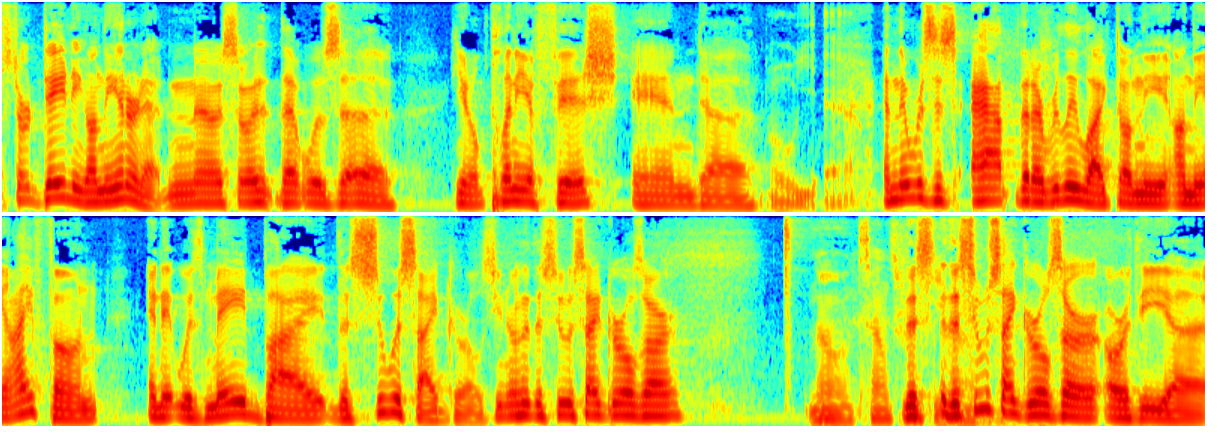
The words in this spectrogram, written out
start dating on the internet, and uh, so that was uh you know plenty of fish and. Uh, Oh yeah. and there was this app that I really liked on the on the iPhone, and it was made by the Suicide Girls. You know who the Suicide Girls are? No, it sounds The, freaky, the though. Suicide Girls are are the uh,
